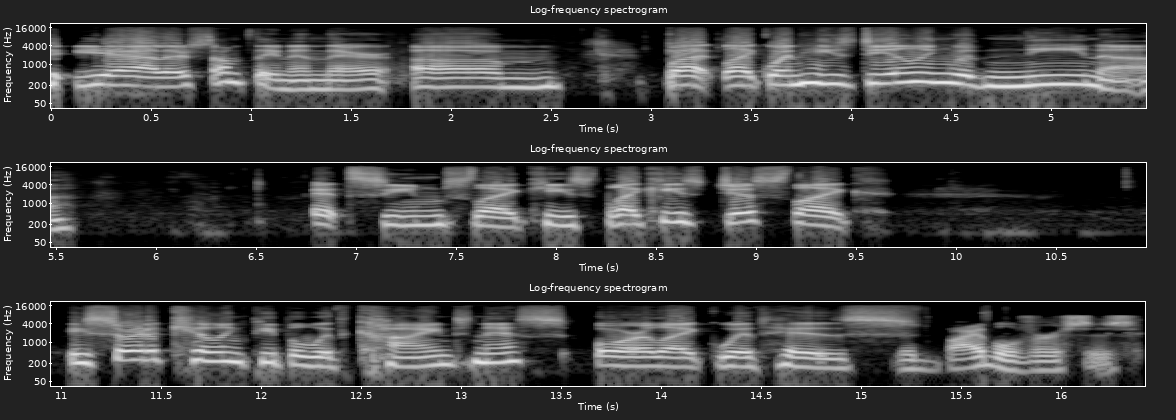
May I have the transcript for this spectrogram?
yeah, there's something in there. Um, but like when he's dealing with Nina, it seems like he's like he's just like he's sort of killing people with kindness or like with his with Bible verses.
